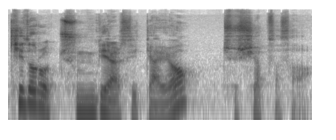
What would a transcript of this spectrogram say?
기도로 준비할 수 있게 하여 주시옵소서.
